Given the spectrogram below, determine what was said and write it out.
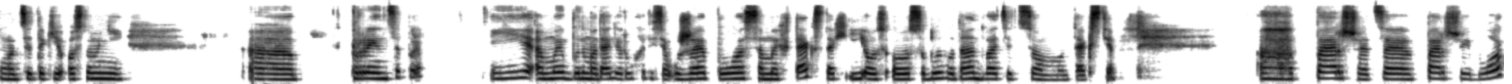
От це такі основні е, принципи. І ми будемо далі рухатися уже по самих текстах, і ос особливо на 27-му тексті. Перше, це перший блок.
